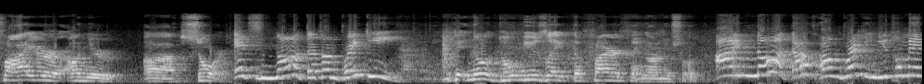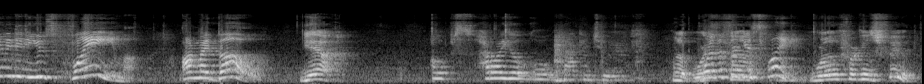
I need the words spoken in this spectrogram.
fire on your, uh, sword. It's not. That's unbreaking. Okay, no, don't use, like, the fire thing on your sword. I'm not. That's unbreaking. You told me I needed to use flame on my bow. Yeah. Oops. How do I go, go back into? Hold up, Where the frick is flame? Where the frick is food?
